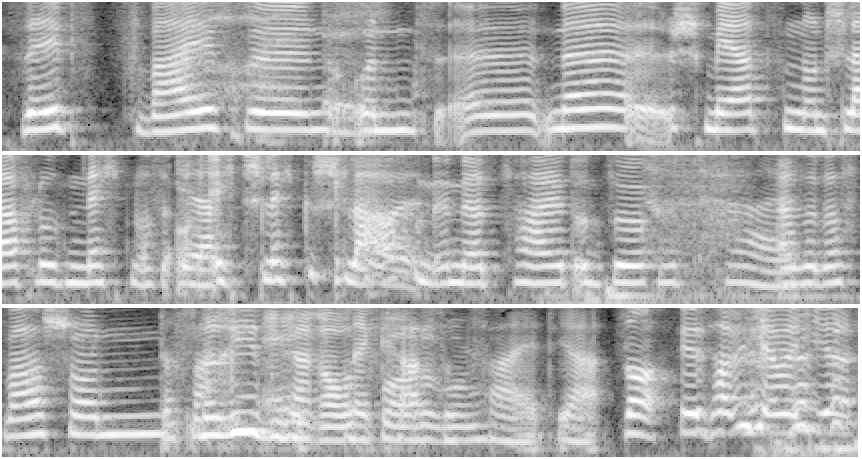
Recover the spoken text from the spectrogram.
Selbstzweifeln oh, und äh, ne, Schmerzen und schlaflosen Nächten. Du hast ja auch echt schlecht geschlafen Voll. in der Zeit und so. Total. Also das war schon das war eine Riesenherausforderung. Eine krasse Zeit, ja. So, jetzt habe ich aber hier,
